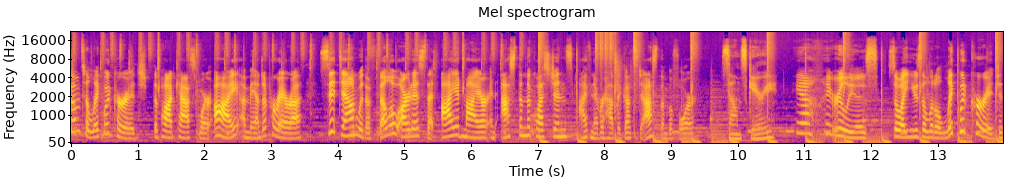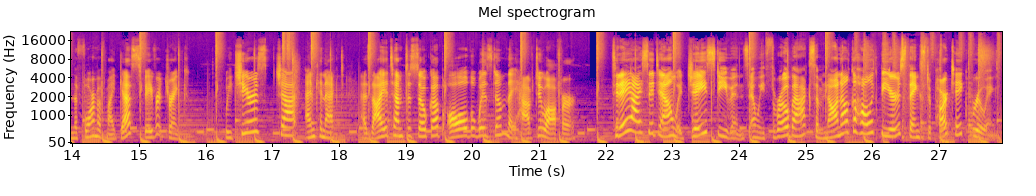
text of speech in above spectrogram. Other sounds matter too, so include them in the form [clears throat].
Welcome to Liquid Courage, the podcast where I, Amanda Pereira, sit down with a fellow artist that I admire and ask them the questions I've never had the guts to ask them before. Sounds scary? Yeah, it really is. So I use a little liquid courage in the form of my guest's favorite drink. We cheers, chat, and connect as I attempt to soak up all the wisdom they have to offer. Today, I sit down with J Stevens and we throw back some non alcoholic beers thanks to Partake Brewing.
